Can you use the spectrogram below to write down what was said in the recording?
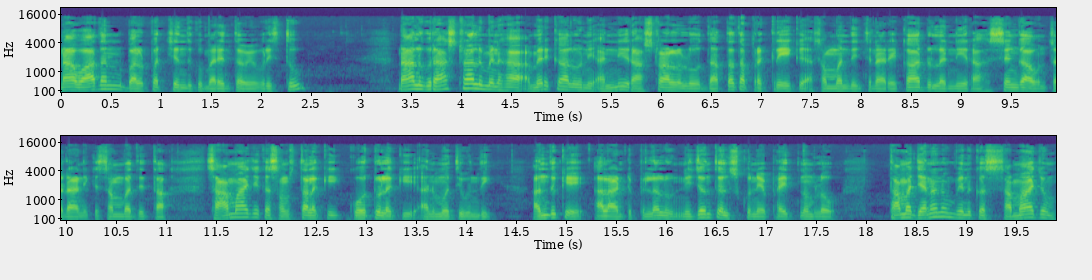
నా వాదనను బలపరిచేందుకు మరింత వివరిస్తూ నాలుగు రాష్ట్రాలు మినహా అమెరికాలోని అన్ని రాష్ట్రాలలో దత్తత ప్రక్రియకి సంబంధించిన రికార్డులన్నీ రహస్యంగా ఉంచడానికి సంబంధిత సామాజిక సంస్థలకి కోర్టులకి అనుమతి ఉంది. అందుకే అలాంటి పిల్లలు నిజం తెలుసుకునే ప్రయత్నంలో తమ జననం వెనుక సమాజం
